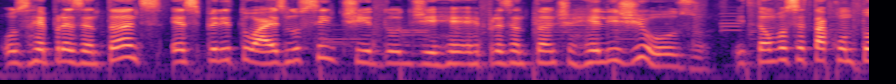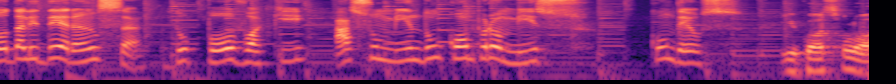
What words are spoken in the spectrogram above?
os representantes espirituais no sentido de re- representante religioso. Então você tá com toda a liderança do povo aqui assumindo um compromisso com Deus. Igual você falou,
